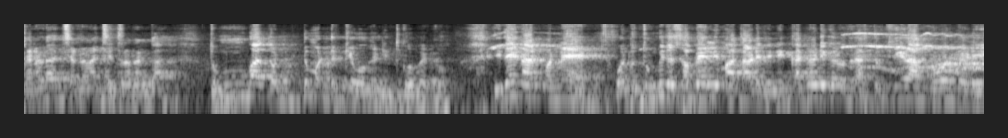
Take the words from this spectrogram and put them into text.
ಕನ್ನಡ ಚಲನಚಿತ್ರರಂಗ ತುಂಬ ದೊಡ್ಡ ಮಟ್ಟಕ್ಕೆ ಹೋಗಿ ನಿಂತ್ಕೋಬೇಕು. ಇದೇ ನಾನು ಮೊನ್ನೆ ಒಂದು ತುಂಬಿದ ಸಭೆಯಲ್ಲಿ ಮಾತಾಡಿದ್ದೀನಿ. ಕನ್ನಡಿಗರು ಅಂದರೆ ಅಷ್ಟು ಕೀಳಾಗಿ ನೋಡಬೇಡಿ.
